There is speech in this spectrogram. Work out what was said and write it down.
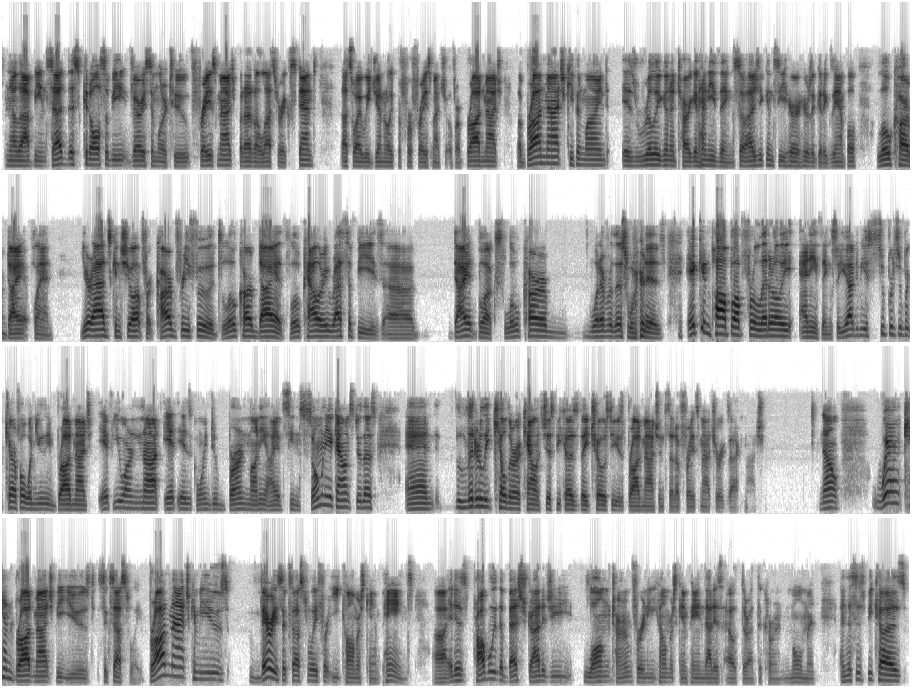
Now that being said, this could also be very similar to phrase match, but at a lesser extent. That's why we generally prefer phrase match over broad match. But broad match, keep in mind, is really going to target anything. So as you can see here, here's a good example. Low carb diet plan. Your ads can show up for carb-free foods, low carb diets, low calorie recipes, uh, diet books, low carb whatever this word is, it can pop up for literally anything. So you have to be super, super careful when using broad match. If you are not, it is going to burn money. I have seen so many accounts do this and literally kill their accounts just because they chose to use broad match instead of phrase match or exact match. Now, where can broad match be used successfully? Broad match can be used very successfully for e-commerce campaigns. Uh, it is probably the best strategy long term for an e-commerce campaign that is out there at the current moment. And this is because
